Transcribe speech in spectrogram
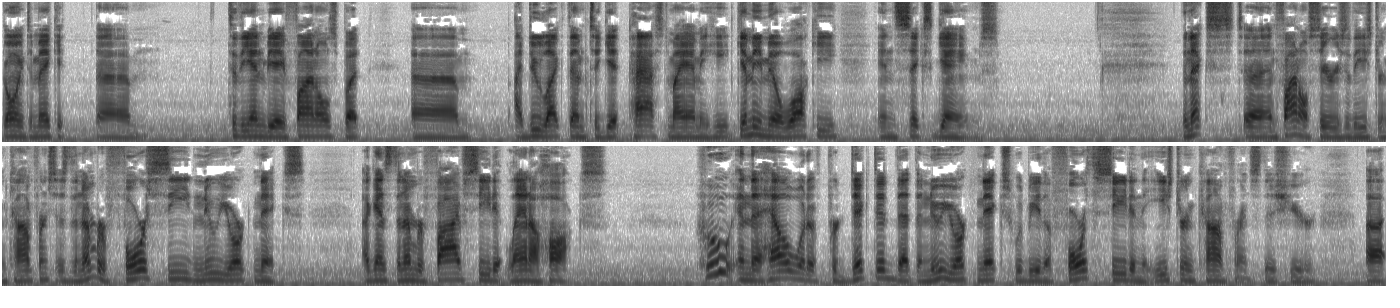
going to make it um, to the NBA Finals, but um, I do like them to get past Miami Heat. Give me Milwaukee in six games. The next uh, and final series of the Eastern Conference is the number four seed New York Knicks against the number five seed Atlanta Hawks. Who in the hell would have predicted that the New York Knicks would be the fourth seed in the Eastern Conference this year? Uh,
